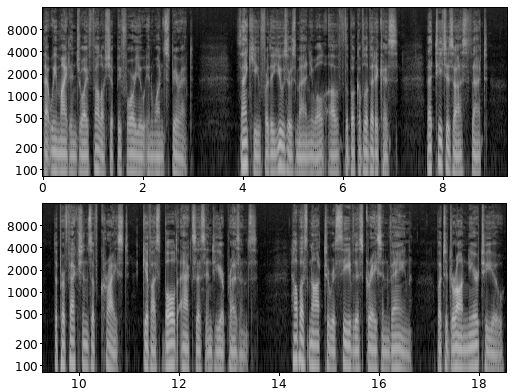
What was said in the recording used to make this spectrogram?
that we might enjoy fellowship before you in one spirit. Thank you for the user's manual of the book of Leviticus that teaches us that the perfections of Christ give us bold access into your presence. Help us not to receive this grace in vain, but to draw near to you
